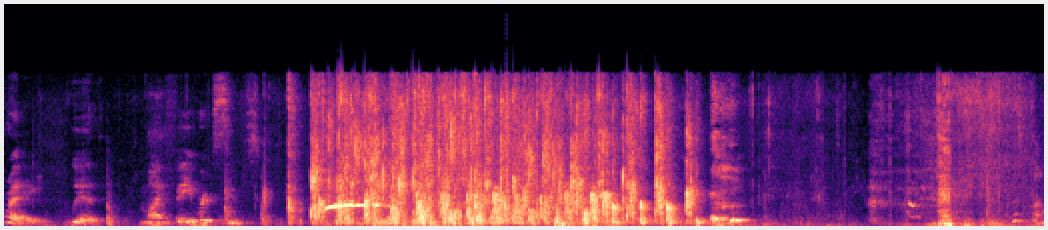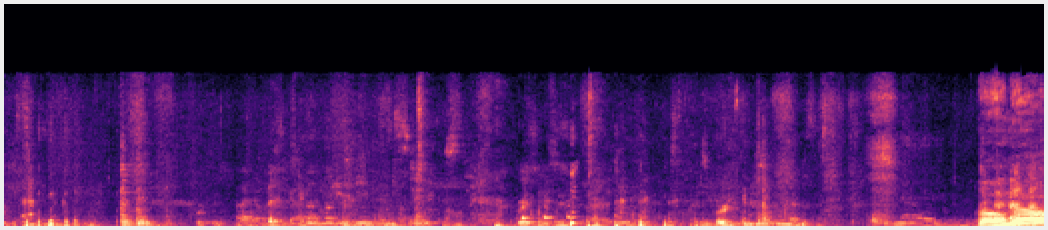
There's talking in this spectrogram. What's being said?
Craig with my favorite suits. Oh, no.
